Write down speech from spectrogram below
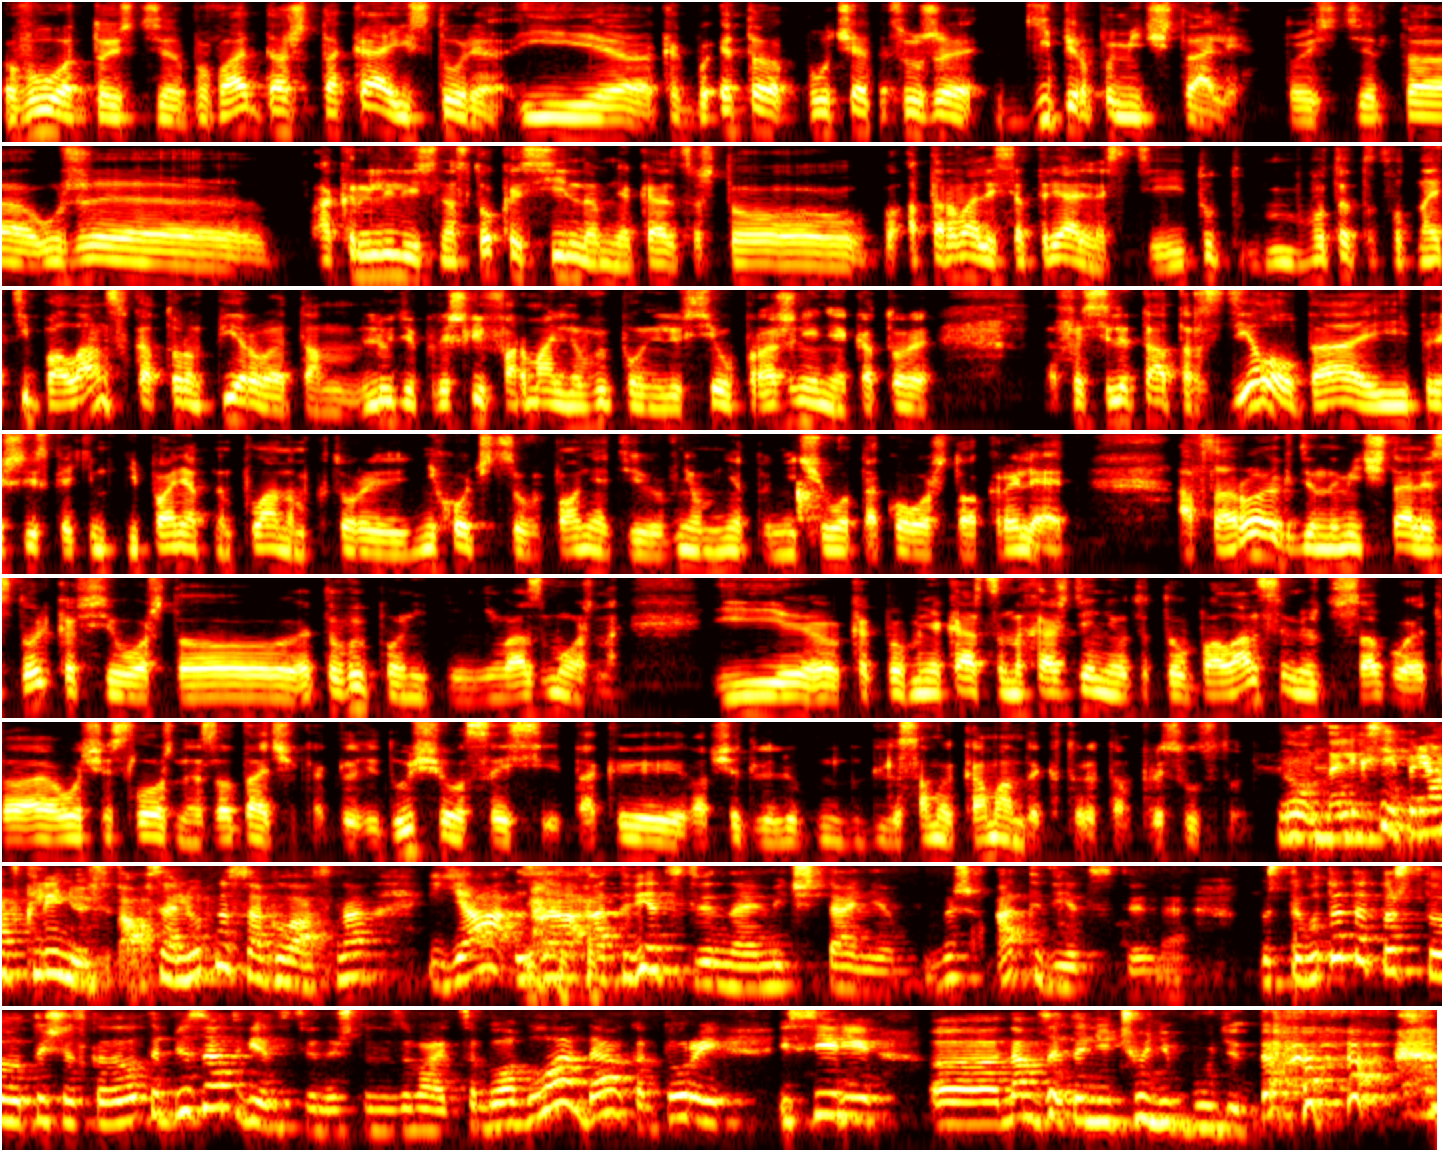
Вот, то есть э, бывает даже такая история. И э, как бы это, получается, уже гиперпомечтали. То есть это уже окрылились настолько сильно, мне кажется, что оторвались от реальности. И тут вот этот вот найти баланс, в котором первое, там, люди пришли, формально выполнили все упражнения, которые фасилитатор сделал, да, и пришли с каким-то непонятным планом, который не хочется выполнять, и в нем нету ничего такого, что окрыляет. А второе, где намечтали столько всего, что это выполнить невозможно. И, как бы, мне кажется, нахождение вот этого баланса между собой – это очень сложная задача как для ведущего сессии, так и вообще для, для самой команды, которая там присутствует. Ну, Алексей, прям вклинюсь. Абсолютно согласна. Я за ответственное мечтание. Понимаешь? Ответственное. Потому что вот это то, что ты сейчас сказал, это безответственность, что называется, бла-бла, да, который из серии э, «нам за это ничего не будет», да?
